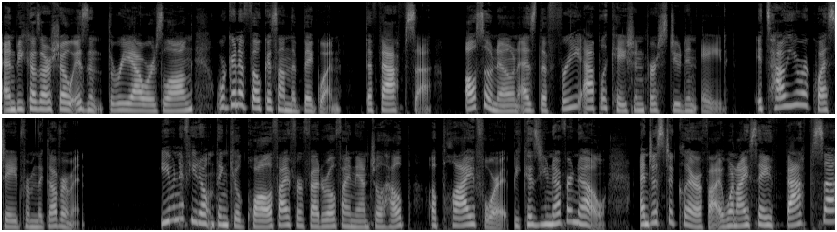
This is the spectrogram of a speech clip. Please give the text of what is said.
and because our show isn't three hours long, we're going to focus on the big one, the FAFSA, also known as the Free Application for Student Aid. It's how you request aid from the government. Even if you don't think you'll qualify for federal financial help, apply for it because you never know. And just to clarify, when I say FAFSA,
